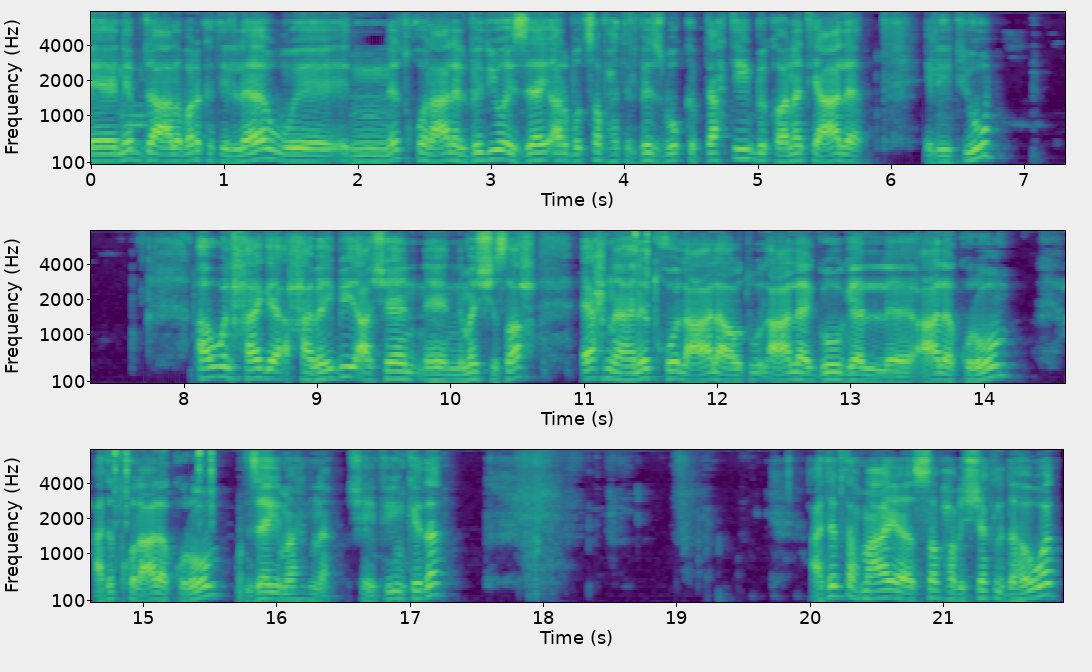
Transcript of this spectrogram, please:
آه، نبدأ على بركة الله وندخل على الفيديو إزاي أربط صفحة الفيسبوك بتاعتي بقناتي على اليوتيوب. أول حاجة حبايبي عشان آه، نمشي صح إحنا هندخل على على طول على جوجل على كروم. هتدخل على كروم زي ما إحنا شايفين كده. هتفتح معايا الصفحة بالشكل دهوت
